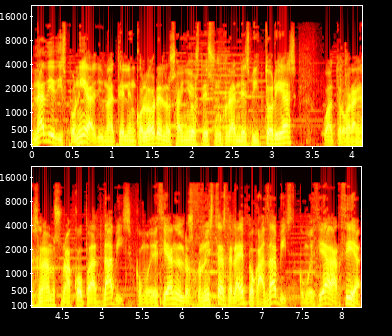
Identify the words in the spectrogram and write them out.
nadie disponía de una tele en color en los años de sus grandes victorias, cuatro Grand Slams, una Copa Davis, como decían los cronistas de la época, Davis, como decía García,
